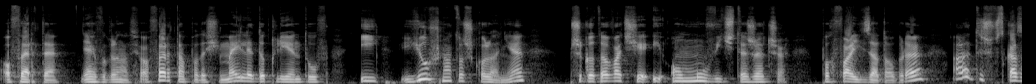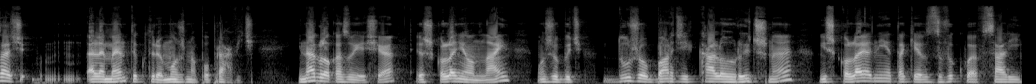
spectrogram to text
ofertę, jak wygląda Twoja oferta, podeślij maile do klientów i już na to szkolenie przygotować się i omówić te rzeczy, pochwalić za dobre, ale też wskazać mm, elementy, które można poprawić. I nagle okazuje się, że szkolenie online może być dużo bardziej kaloryczne niż szkolenie takie zwykłe w sali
